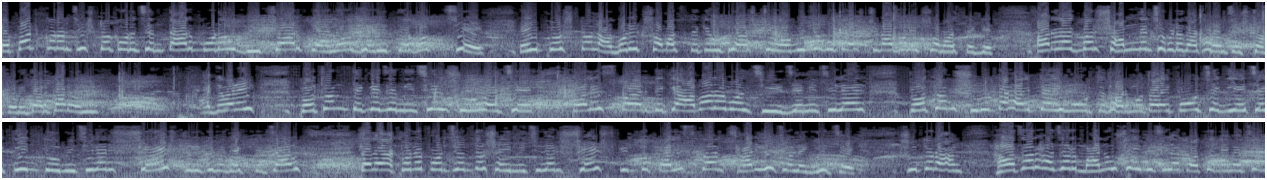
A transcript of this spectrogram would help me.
লোপাট করার চেষ্টা করেছেন, তারপরেও বিচার কেন দেরিতে হচ্ছে? এই প্রশ্ন নাগরিক সমাজ থেকে উঠে আসছে। অভিযোগ উঠে সমাজ থেকে। আরও একবার সামনের ছবিটা দেখানোর চেষ্টা করি, তার কারণ একেবারেই প্রথম থেকে যে মিছিল শুরু হয়েছে, কলেজ স্কোয়ার দিকে আবারও বলছি যে মিছিলের প্রথম শুরুটা হয়তো এই মুহূর্তে ধর্মতলায় পৌঁছে গিয়েছে, কিন্তু মিছিলের শেষ যদি তুমি দেখতে চাও, তাহলে এখনও পর্যন্ত সেই মিছিলের শেষ কিন্তু কলেজ স্কোয়ার ছাড়িয়ে চলে গিয়েছে। সুতরাং হাজার হাজার মানুষ এই মিছিলে পথে নেমেছেন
